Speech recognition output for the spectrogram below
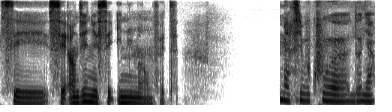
C'est indigne et c'est inhumain en fait. Merci beaucoup, euh, Donia.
